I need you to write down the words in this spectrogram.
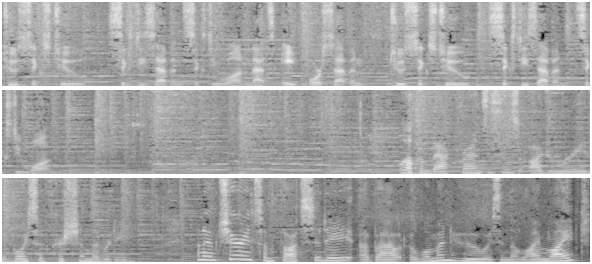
262 6761. That's 847 262 6761. Welcome back, friends. This is Audrey Marie, the voice of Christian Liberty. And I'm sharing some thoughts today about a woman who is in the limelight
